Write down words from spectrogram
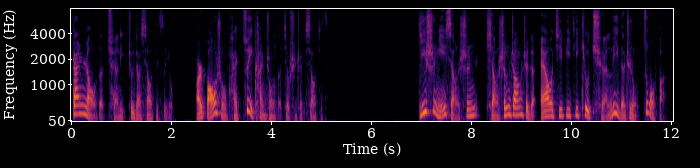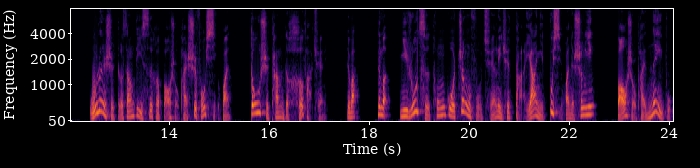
干扰的权利，这个叫消极自由。而保守派最看重的就是这个消极自由。迪士尼想伸想声张这个 LGBTQ 权利的这种做法，无论是德桑蒂斯和保守派是否喜欢，都是他们的合法权利，对吧？那么你如此通过政府权力去打压你不喜欢的声音，保守派内部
